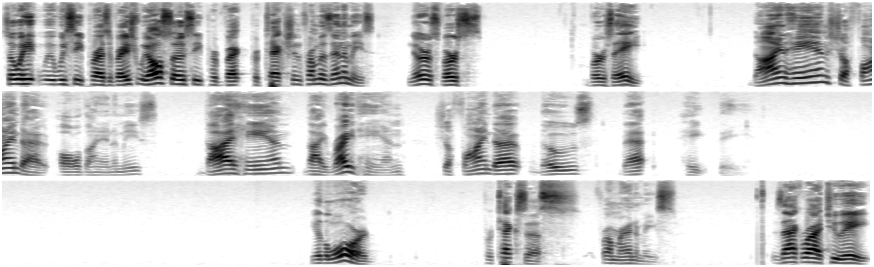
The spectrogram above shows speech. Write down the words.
So we, we, see preservation. We also see protection from His enemies. Notice verse, verse 8 Thine hand shall find out all thine enemies, thy hand, thy right hand shall find out those that hate thee. The Lord protects us from our enemies. Zechariah 2 8,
